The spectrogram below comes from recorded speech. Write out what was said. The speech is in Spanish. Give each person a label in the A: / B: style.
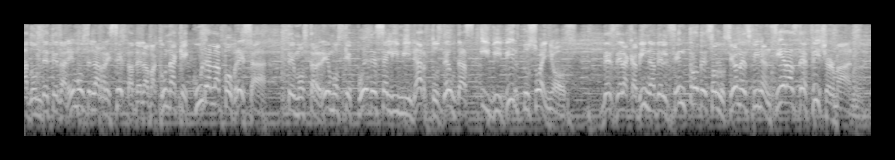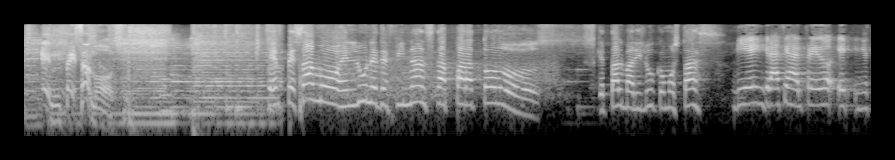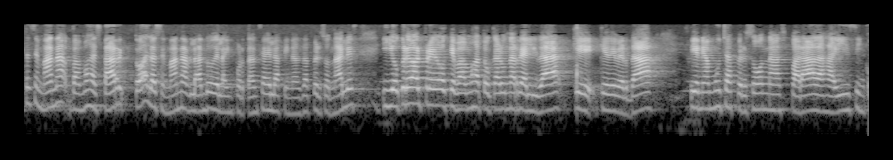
A: a donde te daremos la receta de la vacuna que cura la pobreza. Te mostraremos que puedes eliminar tus deudas y vivir tus sueños. Desde la cabina del Centro de Soluciones Financieras de Fisherman. ¡Empezamos!
B: Empezamos el lunes de Finanzas para Todos. ¿Qué tal Marilú? ¿Cómo estás?
C: Bien, gracias Alfredo. En esta semana vamos a estar toda la semana hablando de la importancia de las finanzas personales y yo creo, Alfredo, que vamos a tocar una realidad que, de verdad tiene a muchas personas paradas ahí sin,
